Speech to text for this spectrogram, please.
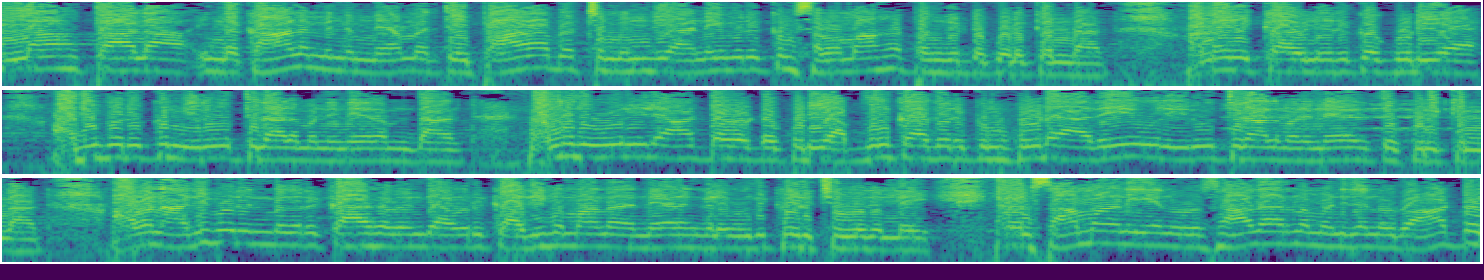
அல்லாஹ் தாலா இந்த காலம் என்னும் நியமத்தை பாராபட்சமின்றி அனைவருக்கும் சமமாக பங்கிட்டு கொடுக்கின்றான். அமெரிக்காவில் இருக்கக்கூடிய அதிபருக்கும் இருபத்தி நாலு மணி நேரம் தான் நமது ஊரிலே ஆட்டோ ஓட்டக்கூடிய அப்துல் காதருக்கும் கூட அதே ஒரு இருபத்தி நாலு மணி நேரத்தை குறிக்கின்றான். அவன் அதிபர் என்பதற்காக வேண்டி அவருக்கு அதிகமான நேரங்களை ஒதுக்கீடு செய்வதில்லை. இவன் சாமானியன் ஒரு சாதாரண மனிதன் ஒரு ஆட்டோ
